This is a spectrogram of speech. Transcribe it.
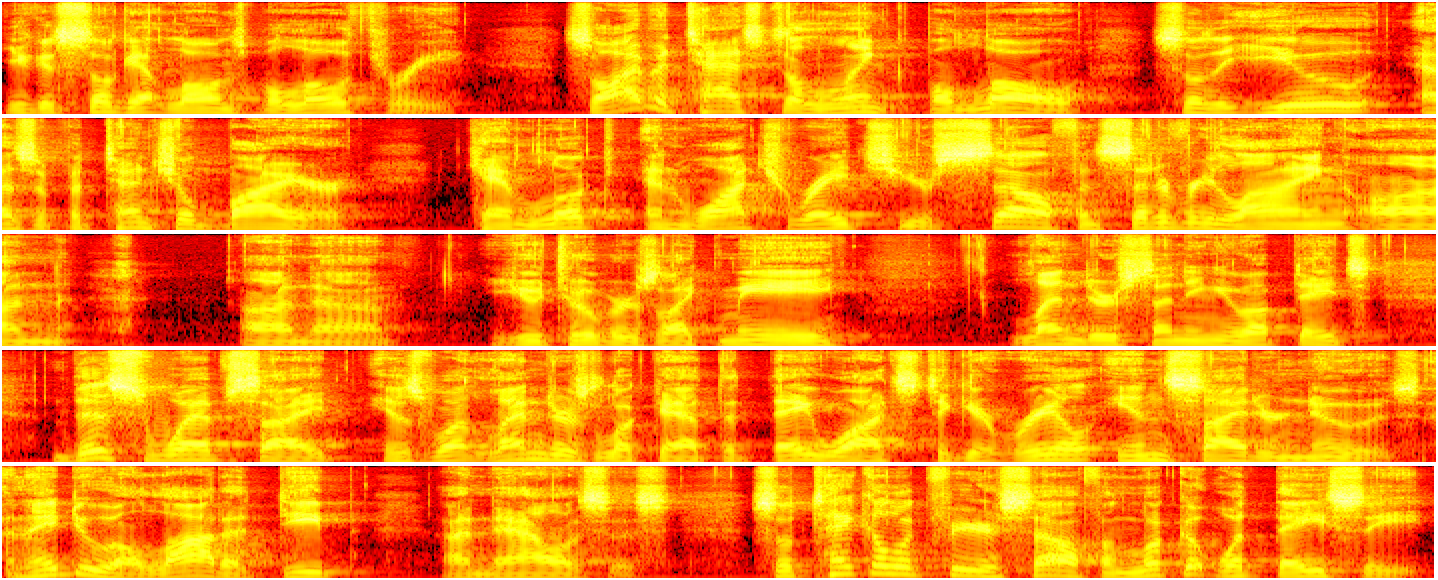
You can still get loans below three. So I've attached a link below so that you, as a potential buyer, can look and watch rates yourself instead of relying on, on uh, YouTubers like me, lenders sending you updates. This website is what lenders look at that they watch to get real insider news, and they do a lot of deep analysis. So take a look for yourself and look at what they see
